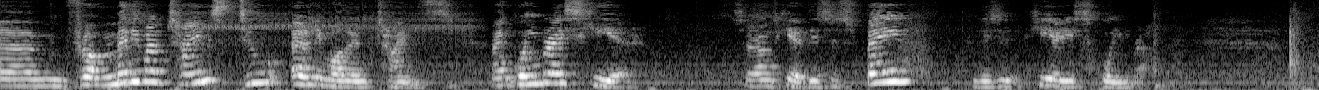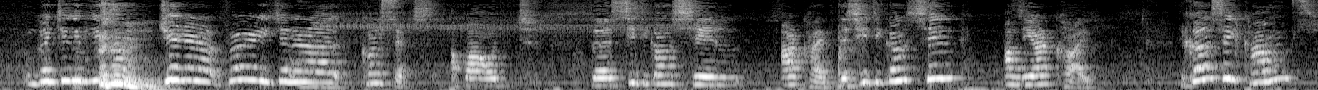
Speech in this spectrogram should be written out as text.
um, from medieval times to early modern times. And Coimbra is here. It's around here. This is Spain. This is, here is Coimbra. I'm going to give you some general, very general concepts about the City Council archive. The City Council and the archive. The council comes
